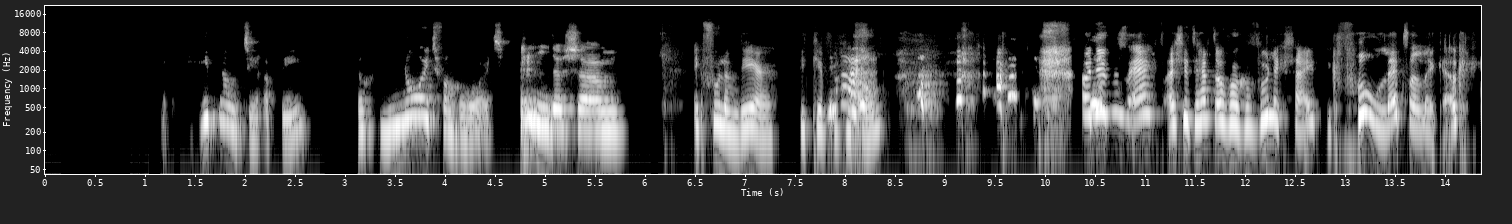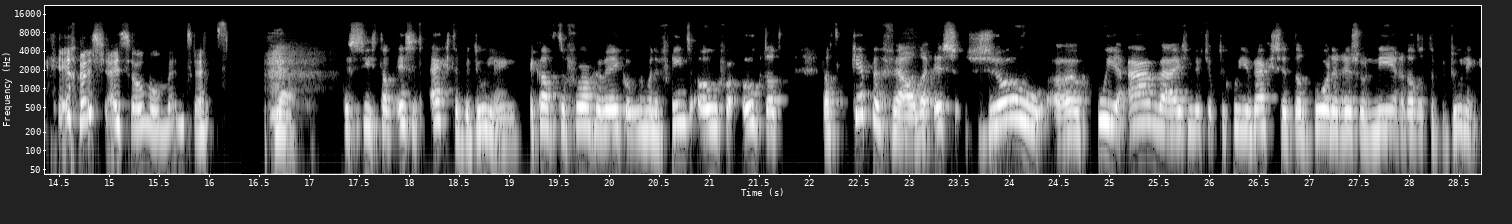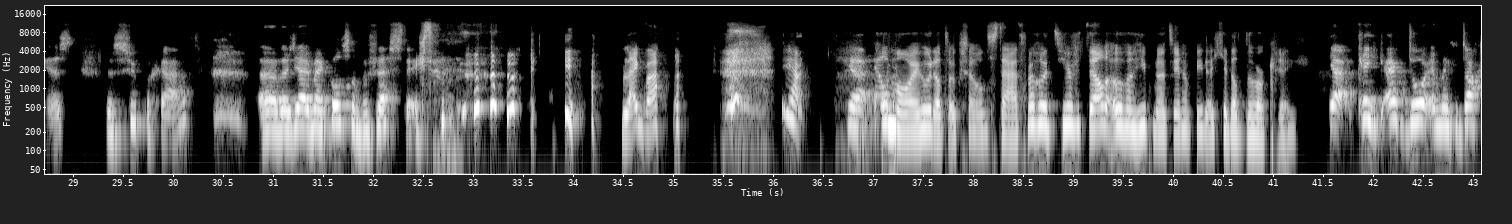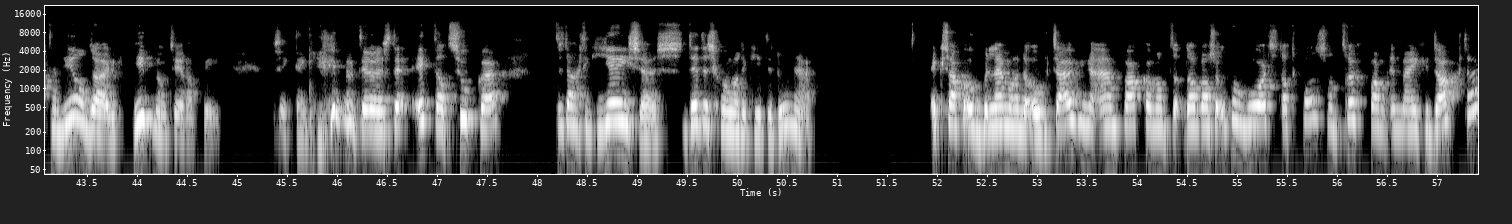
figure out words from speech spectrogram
Hypnotherapie? Nog nooit van gehoord. dus... ehm, Ik voel hem weer, die kippenvel. oh, dit is echt, als je het hebt over gevoelig zijn, ik voel letterlijk elke keer als jij zo'n moment hebt. Ja, precies. Dan is het echt de bedoeling. Ik had het er vorige week ook nog met een vriend over. Ook dat, dat kippenvel, dat is zo'n eh, goede aanwijzing dat je op de goede weg zit. Dat woorden resoneren, dat het de bedoeling is. Dus super gaaf. Eh, dat jij mij constant bevestigt. Blijkbaar. ja, ja. heel mooi hoe dat ook zo ontstaat. Maar goed, je vertelde over hypnotherapie dat je dat doorkreeg. ja, kreeg ik echt door in mijn gedachten heel duidelijk hypnotherapie. Dus ik denk, hypnotherapie, ik dat zoeken. Toen dacht ik, Jezus, dit is gewoon wat ik hier te doen heb. Ik zag ook belemmerende overtuigingen aanpakken, want dat was ook een woord dat constant terugkwam in mijn gedachten.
